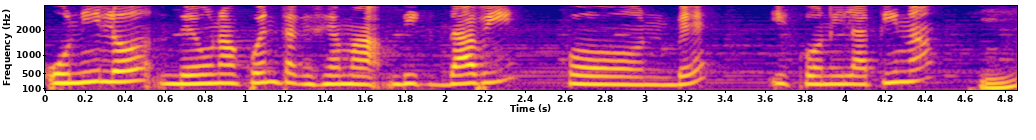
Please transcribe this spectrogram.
un hilo de una cuenta que se llama Big Davi con B y con I latina, ¿Mm?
